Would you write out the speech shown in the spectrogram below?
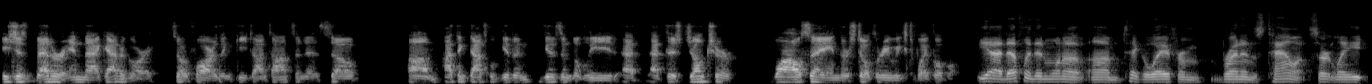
he's just better in that category so far than Keytaon Thompson is. So um, I think that's what give him, gives him the lead at, at this juncture while saying there's still three weeks to play football. Yeah, I definitely didn't want to um, take away from Brennan's talent. Certainly,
